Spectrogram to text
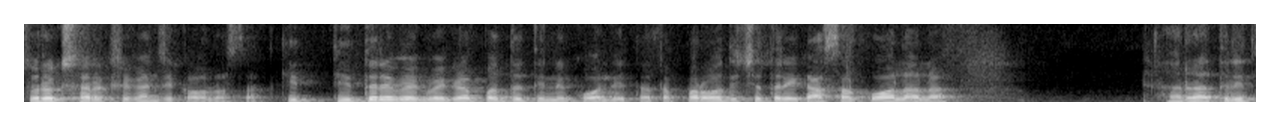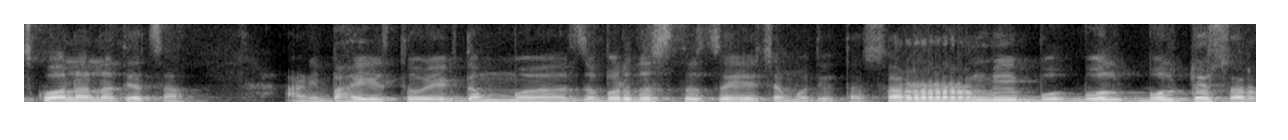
सुरक्षा रक्षकांचे कॉल असतात. कितीतरी वेगवेगळ्या पद्धतीने कॉल येतात. आता परवा दिवशी तर एक असा कॉल आला. रात्रीच कॉल आला त्याचा. आणि भाई तो एकदम जबरदस्तच ह्याच्यामध्ये होता. सर मी बो बोल बोलतोय सर.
